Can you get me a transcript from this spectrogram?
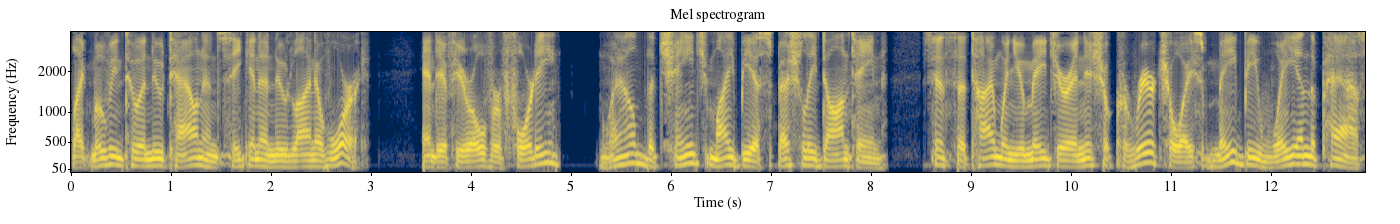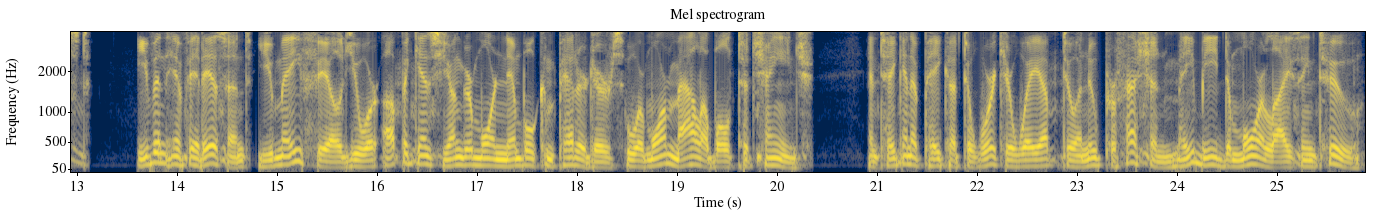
like moving to a new town and seeking a new line of work. And if you're over 40, well, the change might be especially daunting since the time when you made your initial career choice may be way in the past. Even if it isn't, you may feel you are up against younger, more nimble competitors who are more malleable to change. And taking a pay cut to work your way up to a new profession may be demoralizing too.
